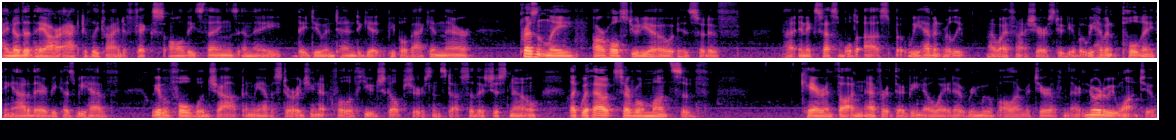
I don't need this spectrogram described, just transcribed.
I know that they are actively trying to fix all these things, and they they do intend to get people back in there. Presently, our whole studio is sort of uh, inaccessible to us, but we haven't really. My wife and I share a studio, but we haven't pulled anything out of there because we have we have a full wood shop and we have a storage unit full of huge sculptures and stuff. So there's just no like without several months of care and thought and effort, there'd be no way to remove all our material from there. Nor do we want to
